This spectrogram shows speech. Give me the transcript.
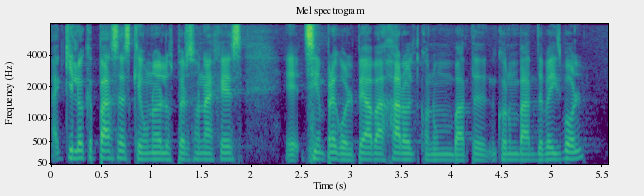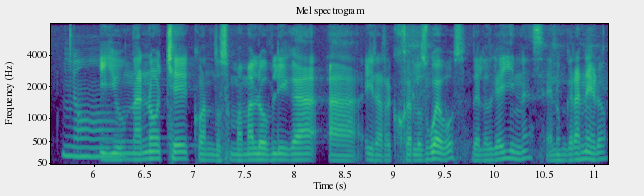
Aquí lo que pasa es que uno de los personajes eh, siempre golpeaba a Harold con un bat de, con un bat de béisbol No. y una noche cuando su mamá lo obliga a ir a recoger los huevos de las gallinas en un granero,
